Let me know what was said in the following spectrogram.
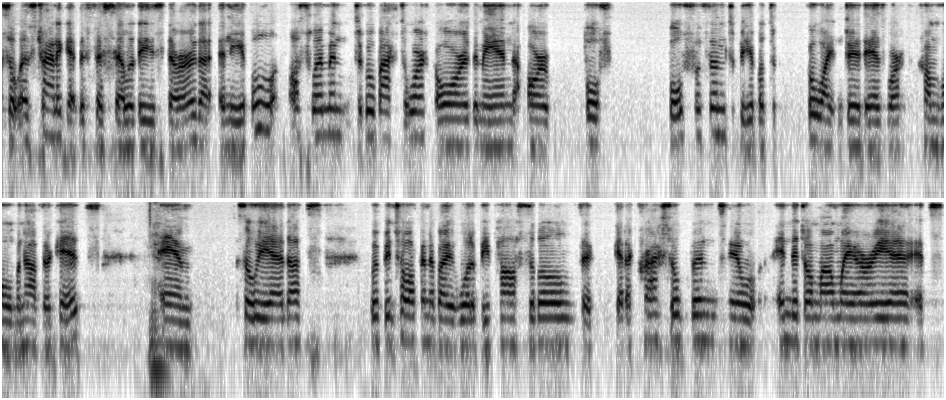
so it's trying to get the facilities there that enable us women to go back to work, or the men, or both, both of them to be able to go out and do a day's work, come home and have their kids. Yeah. Um, so yeah, that's We've been talking about would it be possible to get a creche opened, you know, in the Dunmanway area. It's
